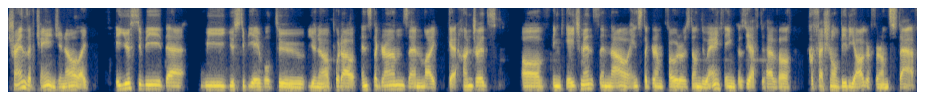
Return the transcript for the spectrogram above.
trends have changed, you know, like it used to be that we used to be able to, you know, put out Instagrams and like get hundreds of engagements. And now Instagram photos don't do anything because you have to have a professional videographer on staff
